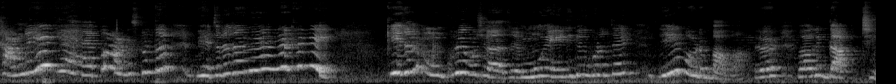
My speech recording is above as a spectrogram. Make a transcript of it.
সামনে গিয়ে কি হ্যাঁ তো আমাদের স্কুটি ভেতরে দাঁড়িয়ে থাকে কে? যেন মুখ ঘুরে বসে আছে। মুখ এইদিকে ঘুরে তাই দিয়ে ওটা বাবা। এবার বাবাকে ডাকছি।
